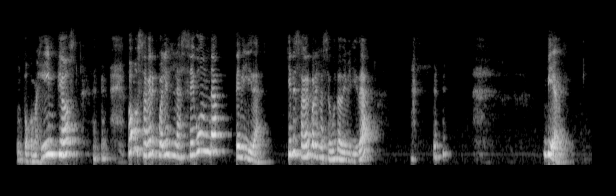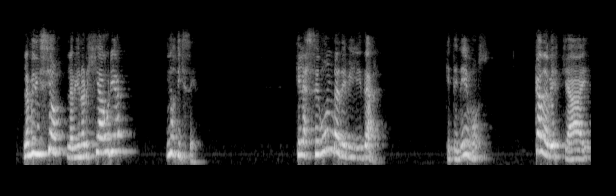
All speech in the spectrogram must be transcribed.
un poco más limpios. Vamos a ver cuál es la segunda debilidad. ¿Quieres saber cuál es la segunda debilidad? Bien, la medición, la bioenergía áurea, nos dice que la segunda debilidad que tenemos cada vez que hay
